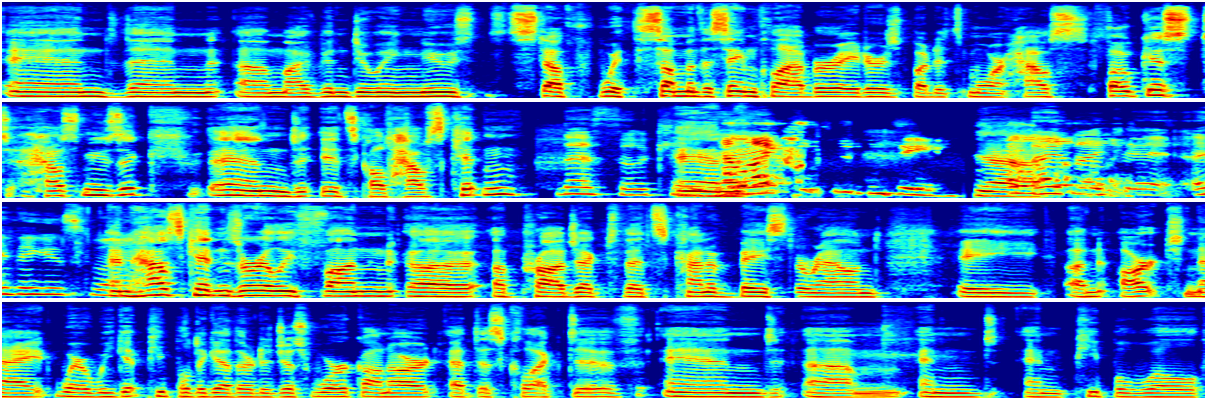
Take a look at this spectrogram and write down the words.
and then um, i've been doing new stuff with some of the same collaborators but it's more house focused house music and it's called house kitten. That's so cute. And i like the yeah, I like it. I think it's fun. And House Kitten's a really fun uh, a project that's kind of based around a an art night where we get people together to just work on art at this collective, and um, and and people will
